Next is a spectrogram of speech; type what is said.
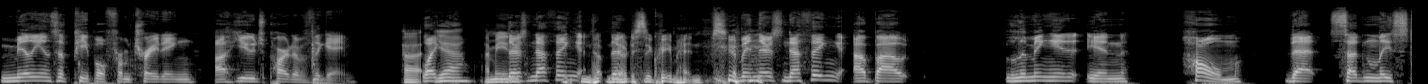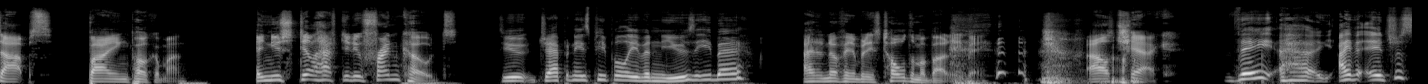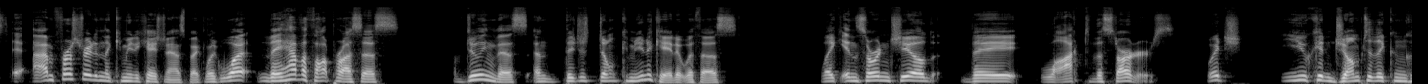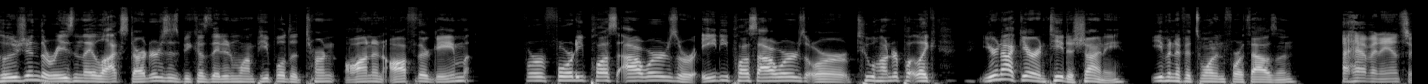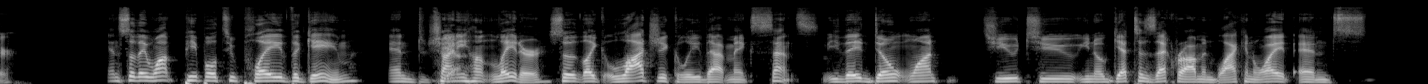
millions of people from trading a huge part of the game. Uh, Like, yeah, I mean, There's nothing. no, there- no disagreement. I mean, there's nothing about limiting it in home that suddenly stops buying Pokemon. And you still have to do friend codes. Do Japanese people even use eBay? I don't know if anybody's told them about eBay. I'll check. they uh, i it's just i'm frustrated in the communication aspect like what they have a thought process of doing this and they just don't communicate it with us like in sword and shield they locked the starters which you can jump to the conclusion the reason they locked starters is because they didn't want people to turn on and off their game for 40 plus hours or 80 plus hours or 200 plus like you're not guaranteed a shiny even if it's 1 in 4000 I have an answer. and so they want people to play the game and shiny Yeah. hunt later. So like logically that makes sense. They don't want you to, you know, get to Zekrom in black and white and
